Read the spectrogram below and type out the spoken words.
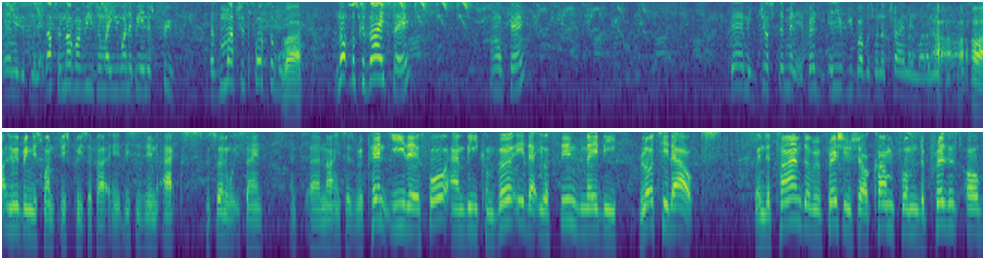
Let me just a minute. That's another reason why you want to be in this truth as much as possible. Right. Not because I say, okay. Bear me just a minute. If any of you brothers want to chime in when I'm looking for this. All right, let me bring this one, this precept out. This is in Acts concerning what you're saying. And uh, 19 says, "Repent ye therefore and be converted, that your sins may be blotted out, when the times of refreshing shall come from the presence of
